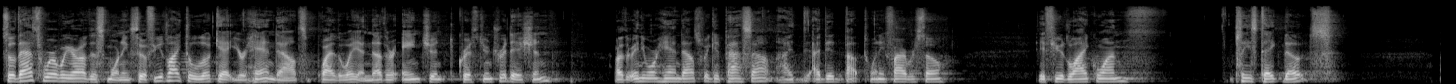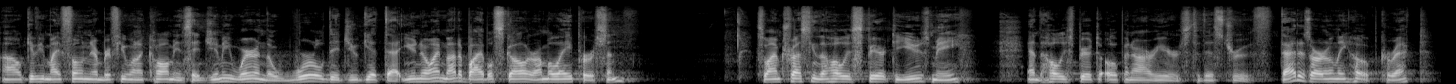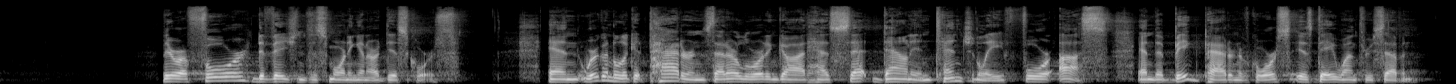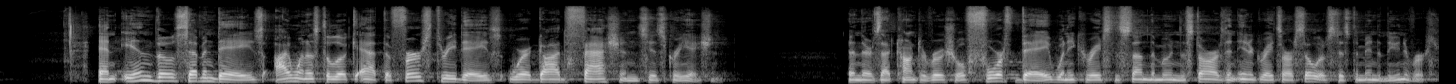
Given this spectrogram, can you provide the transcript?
So that's where we are this morning. So if you'd like to look at your handouts, by the way, another ancient Christian tradition, are there any more handouts we could pass out? I, I did about 25 or so. If you'd like one, please take notes. I'll give you my phone number if you want to call me and say, Jimmy, where in the world did you get that? You know, I'm not a Bible scholar, I'm a lay person. So I'm trusting the Holy Spirit to use me and the Holy Spirit to open our ears to this truth. That is our only hope, correct? There are four divisions this morning in our discourse. And we're going to look at patterns that our Lord and God has set down intentionally for us. And the big pattern, of course, is day one through seven. And in those seven days, I want us to look at the first three days where God fashions his creation. Then there's that controversial fourth day when he creates the sun, the moon, and the stars and integrates our solar system into the universe.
